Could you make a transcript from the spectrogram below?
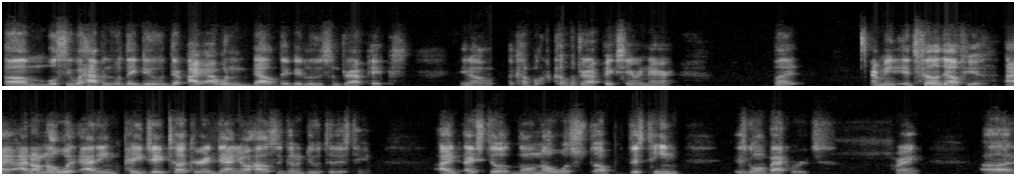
Um, we'll see what happens. What they do. There, I, I wouldn't doubt they did lose some draft picks. You know, a couple couple draft picks here and there. But I mean, it's Philadelphia. I, I don't know what adding PJ Tucker and Danuel House is going to do to this team. I, I still don't know what's up. This team is going backwards, right? Uh,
